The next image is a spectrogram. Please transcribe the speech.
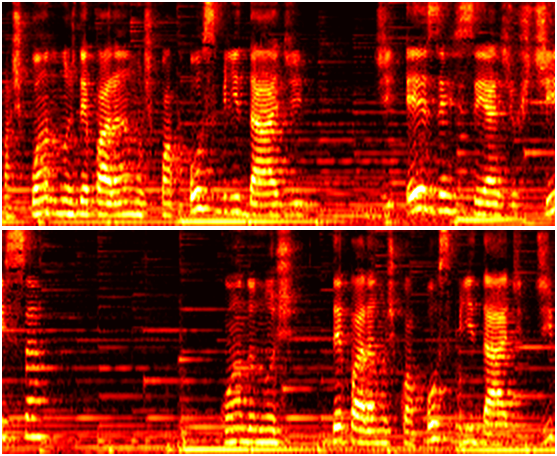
mas quando nos deparamos com a possibilidade de exercer a justiça, quando nos deparamos com a possibilidade de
